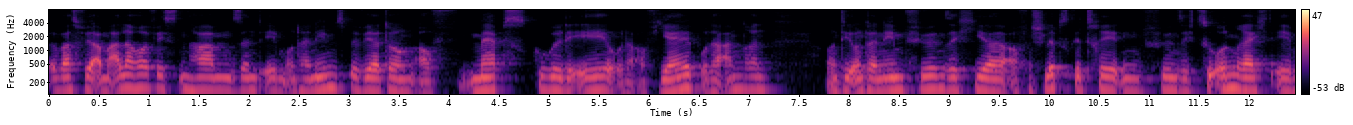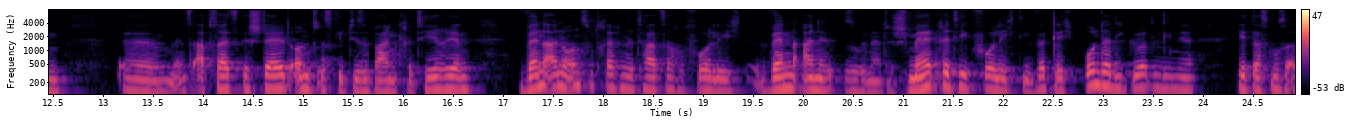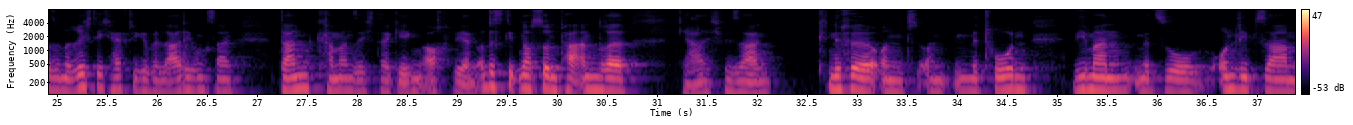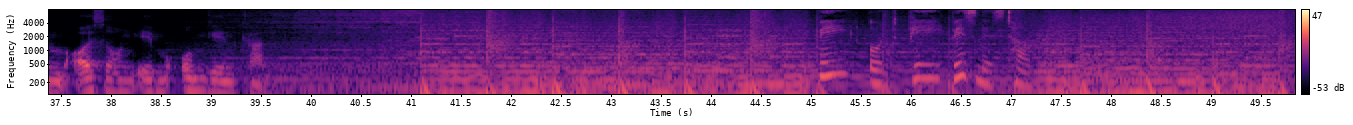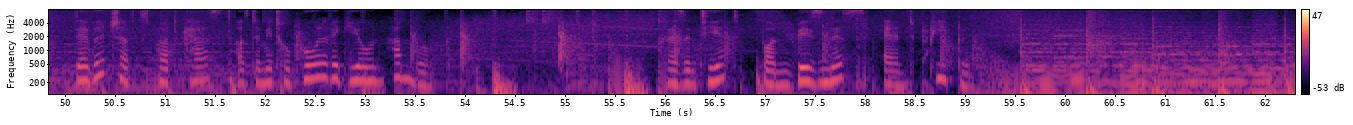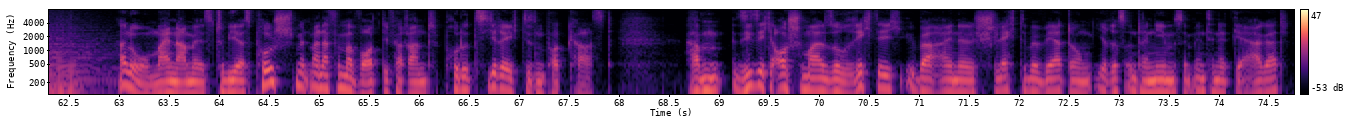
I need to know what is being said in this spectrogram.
was wir am allerhäufigsten haben, sind eben Unternehmensbewertungen auf Maps, Google.de oder auf Yelp oder anderen. Und die Unternehmen fühlen sich hier auf den Schlips getreten, fühlen sich zu Unrecht eben ähm, ins Abseits gestellt. Und es gibt diese beiden Kriterien. Wenn eine unzutreffende Tatsache vorliegt, wenn eine sogenannte Schmähkritik vorliegt, die wirklich unter die Gürtellinie geht, das muss also eine richtig heftige Beleidigung sein, dann kann man sich dagegen auch wehren. Und es gibt noch so ein paar andere, ja, ich will sagen, Kniffe und, und Methoden, wie man mit so unliebsamen Äußerungen eben umgehen kann. B und P Business Talk. Der Wirtschaftspodcast aus der Metropolregion Hamburg. Präsentiert von Business and People. Hallo, mein Name ist Tobias Pusch. Mit meiner Firma Wortlieferant produziere ich diesen Podcast. Haben Sie sich auch schon mal so richtig über eine schlechte Bewertung Ihres Unternehmens im Internet geärgert?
